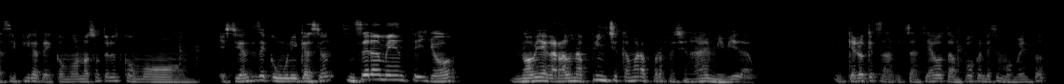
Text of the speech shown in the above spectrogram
así, fíjate, como nosotros como estudiantes de comunicación, sinceramente yo no había agarrado una pinche cámara profesional en mi vida, güey. Y creo que Santiago tampoco en ese momento.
